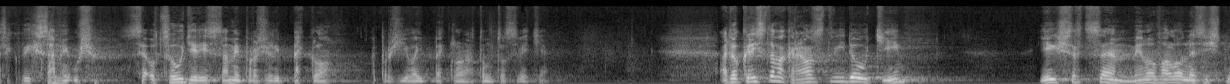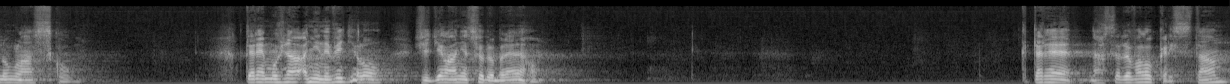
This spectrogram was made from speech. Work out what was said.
Řekl bych, sami už se odsoudili, sami prožili peklo a prožívají peklo na tomto světě. A do Kristova království jdou ti, jejich srdce milovalo nezištnou láskou, které možná ani nevědělo, že dělá něco dobrého. Které následovalo Krista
